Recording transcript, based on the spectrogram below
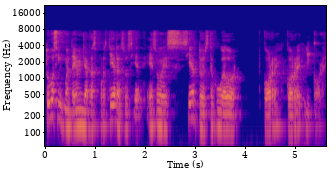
Tuvo 51 yardas por tierra, eso es cierto. Este jugador corre, corre y corre.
